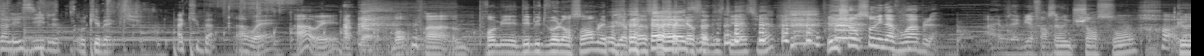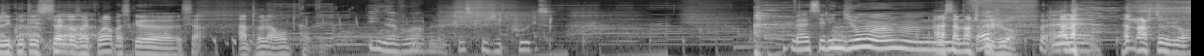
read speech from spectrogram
Dans les îles, Au Québec. à Cuba. Ah ouais? Ah ouais, d'accord. Bon, on fera un premier début de vol ensemble et puis après, ça sera chacun sa destination. Une chanson inavouable. Vous avez bien forcément une chanson Oh que vous écoutez seul dans un coin parce que c'est un- peu la honte quand même. Inavouable. Qu'est-ce que j'écoute? Bah, Céline Dion, hein. Ah, ça marche toujours. Ouais. Ah bah. Ça marche toujours.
